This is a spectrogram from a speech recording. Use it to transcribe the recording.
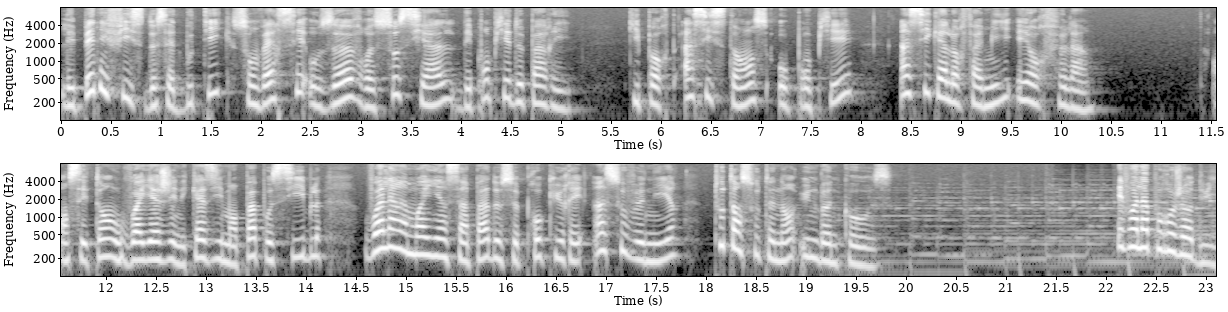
Les bénéfices de cette boutique sont versés aux œuvres sociales des pompiers de Paris, qui portent assistance aux pompiers ainsi qu'à leurs familles et orphelins. En ces temps où voyager n'est quasiment pas possible, voilà un moyen sympa de se procurer un souvenir tout en soutenant une bonne cause. Et voilà pour aujourd'hui.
